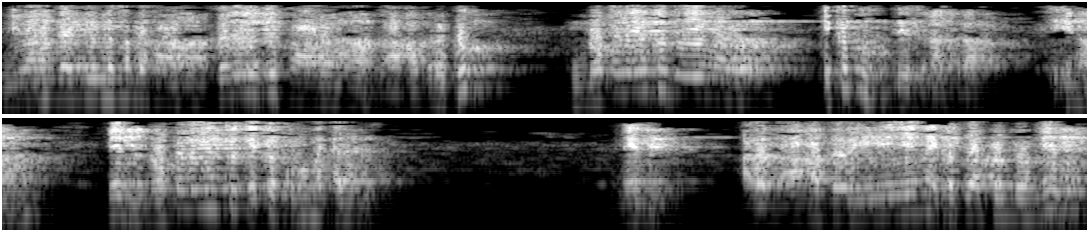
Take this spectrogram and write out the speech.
නිවන් දැකීම සඳහා කළ යුතු කාරණා 14කුත් නොකළ යුතු දේවල් එකකුත් දේශනා කරා. එහෙනම් මේ නොකල යුතු එක කොහොම ඇද්ද? නේද? අර 14ේම එකතුවක් වෙන්න ඕනේ නේද?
